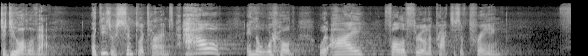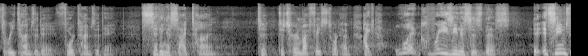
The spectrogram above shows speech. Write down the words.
to do all of that. Like, these were simpler times. How in the world would I follow through on the practice of praying three times a day, four times a day, setting aside time to, to turn my face toward heaven? Like, what craziness is this? It, it seems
